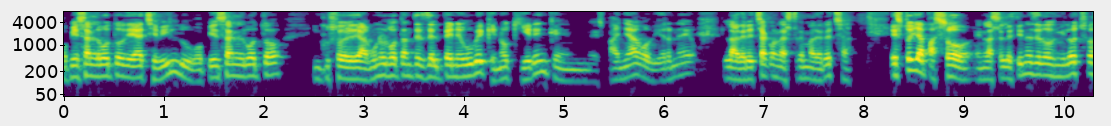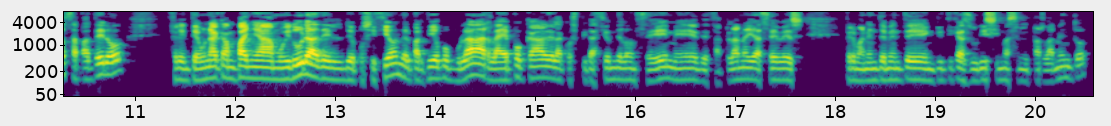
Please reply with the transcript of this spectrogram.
o piensa en el voto de H. Bildu, o piensa en el voto incluso de algunos votantes del PNV que no quieren que en España gobierne la derecha con la extrema derecha. Esto ya pasó. En las elecciones de 2008, Zapatero, frente a una campaña muy dura de, oposición del Partido Popular, la época de la conspiración del 11M, de Zaplana y Aceves permanentemente en críticas durísimas en el Parlamento.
